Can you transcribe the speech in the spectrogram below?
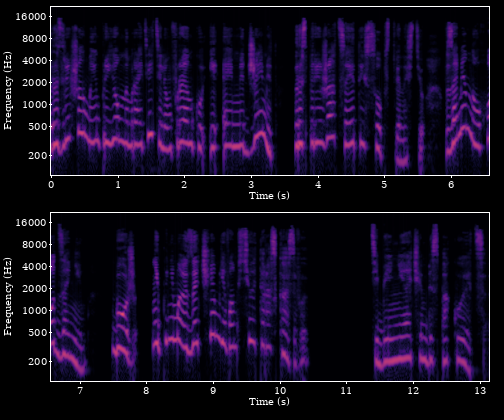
разрешил моим приемным родителям Фрэнку и Эмми Джеммит распоряжаться этой собственностью взамен на уход за ним. Боже, не понимаю, зачем я вам все это рассказываю?» «Тебе не о чем беспокоиться»,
